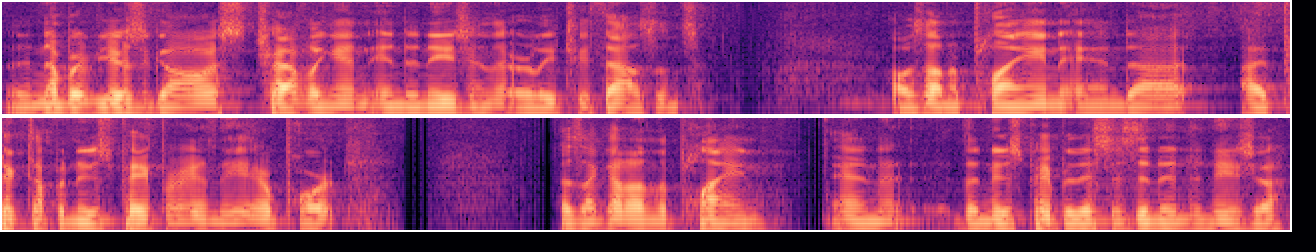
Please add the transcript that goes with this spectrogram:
A number of years ago, I was traveling in Indonesia in the early 2000s. I was on a plane and uh, I had picked up a newspaper in the airport as I got on the plane. And the newspaper, this is in Indonesia,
